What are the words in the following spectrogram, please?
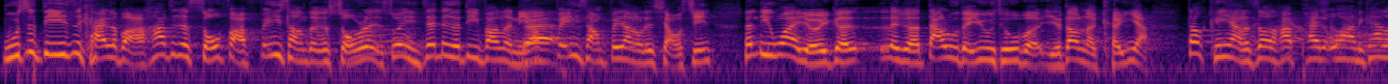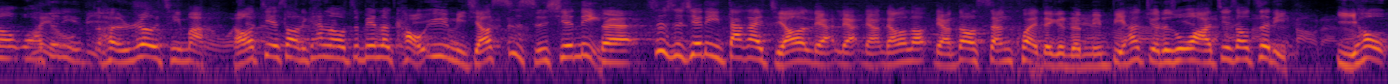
不是第一次开了吧？他这个手法非常的熟练，所以你在那个地方呢，你要非常非常的小心。那另外有一个那个大陆的 YouTuber 也到了肯亚。到肯雅的时候，他拍的哇，你看到哇，这里很热情嘛。然后介绍，你看到这边的烤玉米只要四十先令，对，四十先令大概只要两两两两到两到三块的一个人民币。他觉得说哇，介绍这里以后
